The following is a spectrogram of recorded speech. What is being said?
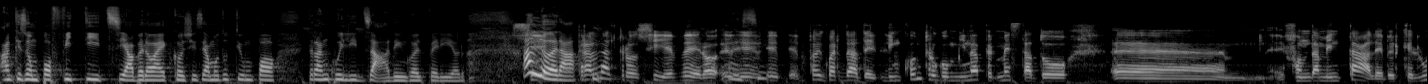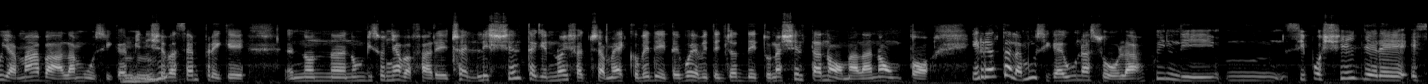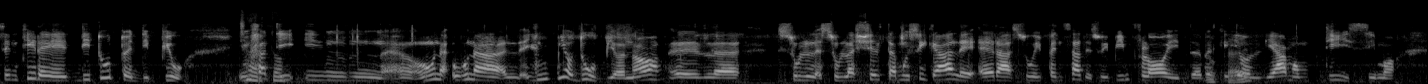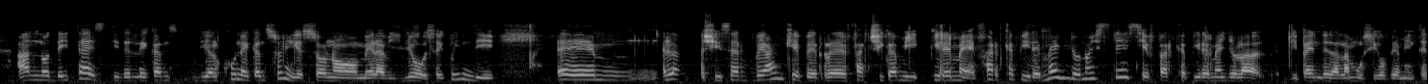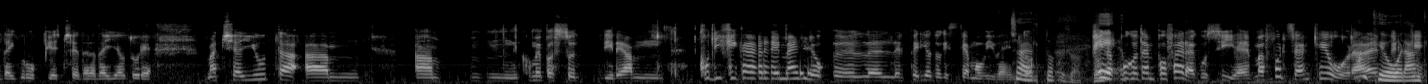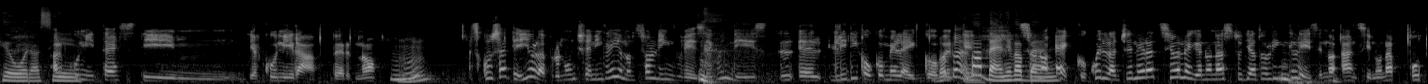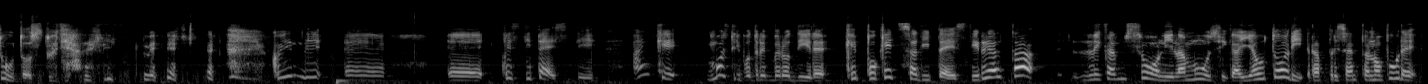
anche se un po' fittizia, però ecco, ci siamo tutti un po' tranquillizzati in quel periodo. Sì, Allora, tra l'altro sì, è vero. Eh, E- sì. e- e poi guardate, l'incontro con Minà per me è stato ehm, fondamentale perché lui amava la musica e mi Mhm. diceva sempre che eh, non, non bisognava fare, cioè le scelte che noi facciamo, ecco, vedete, voi avete già detto una scelta anomala, no? Un po'. In realtà la musica è una sola, quindi mh, si può scegliere e sentire di tutto e di più. Certo. Infatti in- una- una- il mio dubbio no? Il- sul- sulla scelta musicale era sui, pensate, sui Pink Floyd, perché Ok. io li amo moltissimo. Hanno dei testi canz- di alcune canzoni che sono meravigliose, quindi ehm, ci serve anche per farci capire, me- far capire meglio noi stessi e far capire meglio la, dipende dalla musica ovviamente, dai gruppi eccetera, dagli autori, ma ci aiuta a, a, mm, come posso dire, a mm, codificare meglio eh, il, il periodo che stiamo vivendo. certo, Esatto. Fino E- a poco tempo fa era così, eh, ma forse anche ora. anche eh, ora, anche ora, sì. Alcuni testi mm, di alcuni rapper, no? Mhm. Mhm. Scusate, io la pronuncia in inglese, io non so l'inglese, quindi eh, li dico come leggo. Va perché bene. Va bene, va sono, bene. ecco, quella generazione che non ha studiato l'inglese, no, anzi non ha potuto studiare l'inglese. Quindi eh, eh, questi testi, anche molti potrebbero dire che pochezza di testi, in realtà le canzoni, la musica, gli autori rappresentano pure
